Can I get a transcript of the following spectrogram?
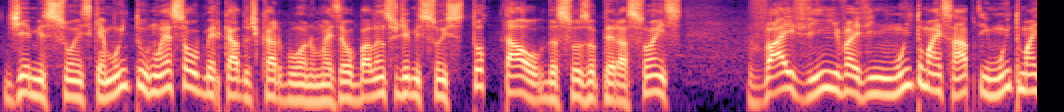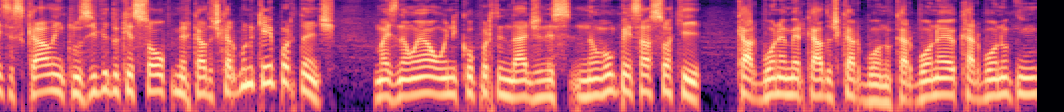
de emissões, que é muito. não é só o mercado de carbono, mas é o balanço de emissões total das suas operações, vai vir e vai vir muito mais rápido, em muito mais escala, inclusive do que só o mercado de carbono, que é importante, mas não é a única oportunidade. Nesse, não vamos pensar só que carbono é mercado de carbono. Carbono é carbono in,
